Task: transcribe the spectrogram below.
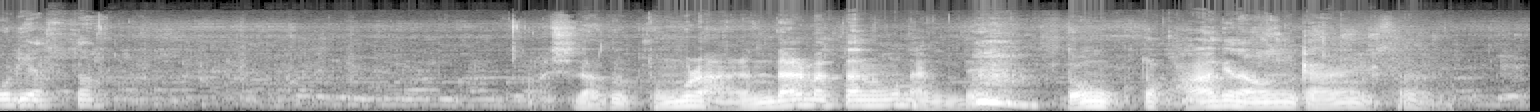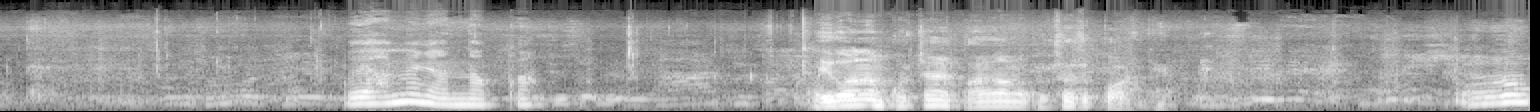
오리였어. 사실 나도 동물을 안 닮았다는 건 아닌데 너무 좀 과하게 나오는 경향이 있어요. 왜 화면이 안 나올까? 이거는 고쳐 가면 고쳐줄 것 같아. 응?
